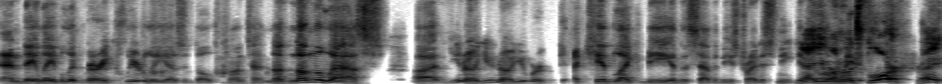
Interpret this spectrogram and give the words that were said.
and they label it very clearly as adult content. nonetheless, uh, you know, you know, you were a kid like me in the 70s trying to sneak Yeah, you want to explore, right?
